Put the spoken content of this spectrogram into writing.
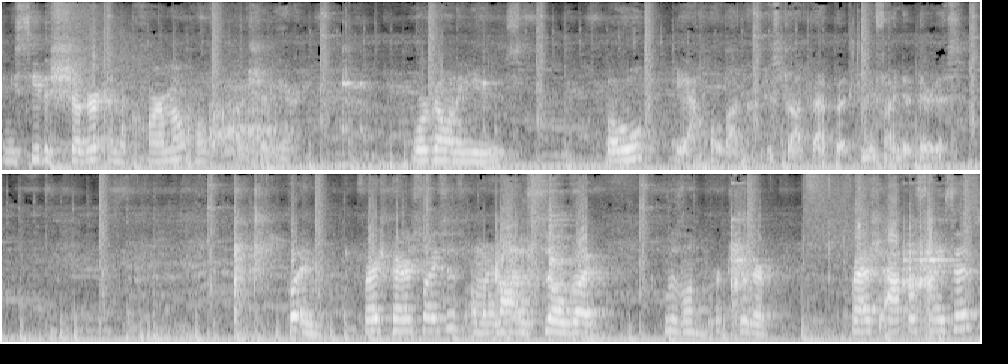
and you see the sugar and the caramel. Hold on, let me show you here. We're going to use, oh, yeah, hold on. I just dropped that, but let me find it. There it is. Putting Fresh pear slices. Oh my god, it's so good. Who doesn't love burnt sugar? Fresh apple slices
